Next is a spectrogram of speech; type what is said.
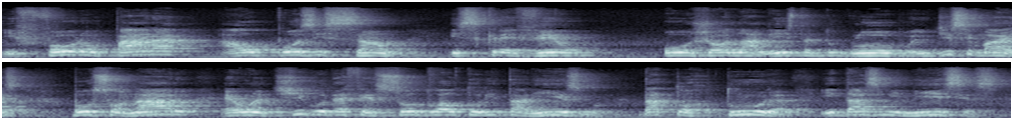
e foram para a oposição, escreveu o jornalista do Globo. Ele disse mais: Bolsonaro é o antigo defensor do autoritarismo, da tortura e das milícias.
